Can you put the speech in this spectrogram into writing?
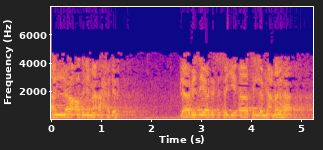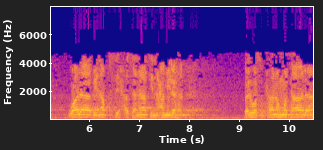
أن لا أظلم أحدا. لا بزيادة سيئات لم يعملها ولا بنقص حسنات عملها. بل هو سبحانه وتعالى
